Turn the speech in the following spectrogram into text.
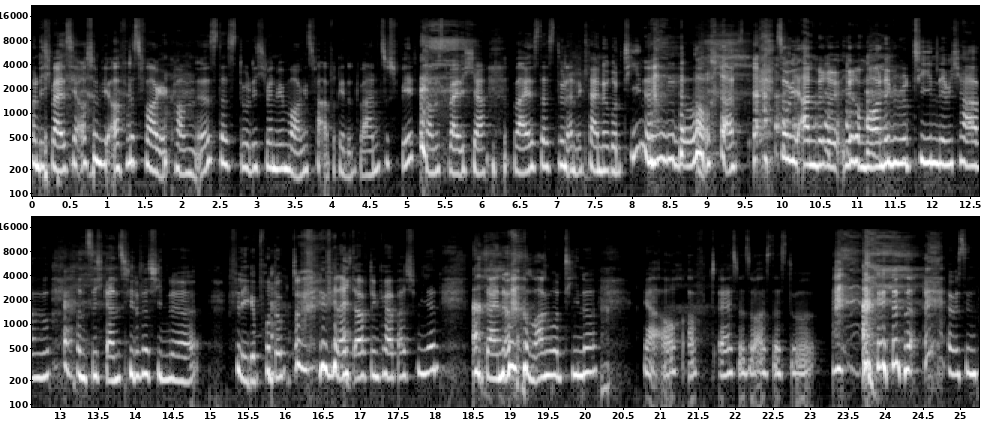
Und ich weiß ja auch schon, wie oft es vorgekommen ist, dass du dich, wenn wir morgens verabredet waren, zu spät kommst, weil ich ja weiß, dass du eine kleine Routine auch hast. So wie andere ihre Morning Routine nämlich haben und sich ganz viele verschiedene Pflegeprodukte vielleicht auf den Körper schmieren. Deine Morgenroutine ja auch oft erstmal so aus, dass du ein bisschen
